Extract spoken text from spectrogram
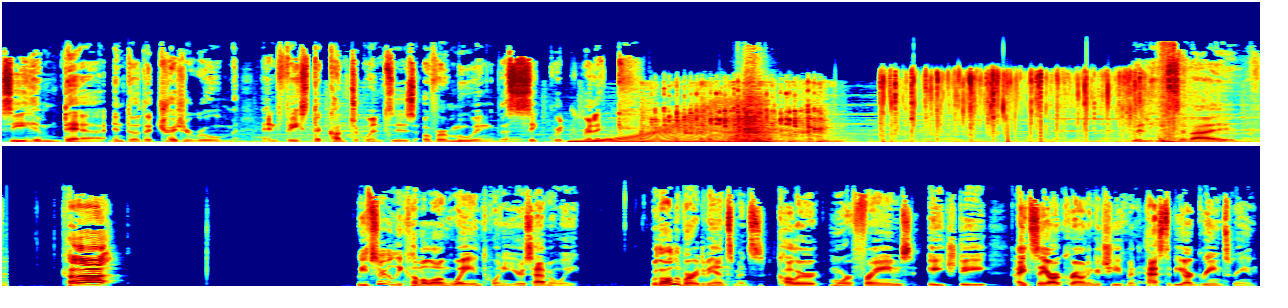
See him dare enter the treasure room and face the consequences of removing the sacred relic. Will he survive? Cut! We've certainly come a long way in 20 years, haven't we? With all of our advancements, color, more frames, HD, I'd say our crowning achievement has to be our green screen.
